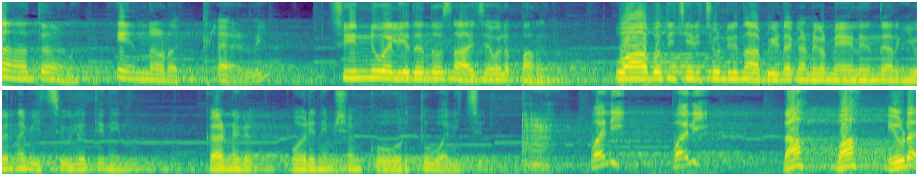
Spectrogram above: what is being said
അതാണ് എന്നോട് കളി. സിന്നു വലിയതെന്തോ സാധിച്ച പോലെ പറഞ്ഞു. വാപത്തി ചിരിച്ചുകൊണ്ടിരുന്ന അബിയുടെ കണ്ണുകൾ മേലെ നിന്ന് ഇറങ്ങി വരുന്ന വിച്ചുവിലെത്തി നിന്നു. കണ്ണുകൾ ഒരു നിമിഷം കോർത്തു വലിച്ചു. വലി വലി. ദാ വാ ഇവിടെ.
